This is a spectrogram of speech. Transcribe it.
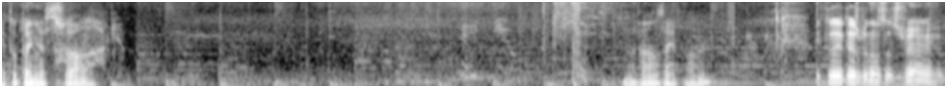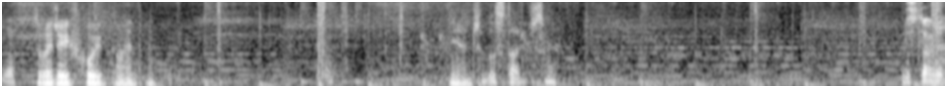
I tutaj nie strzelamy. Dobra, zajebany. I tutaj też będą za drzwiami chyba. To będzie ich w chuj, pamiętaj. Nie wiem, czy dostali w sumie. Dostanie.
